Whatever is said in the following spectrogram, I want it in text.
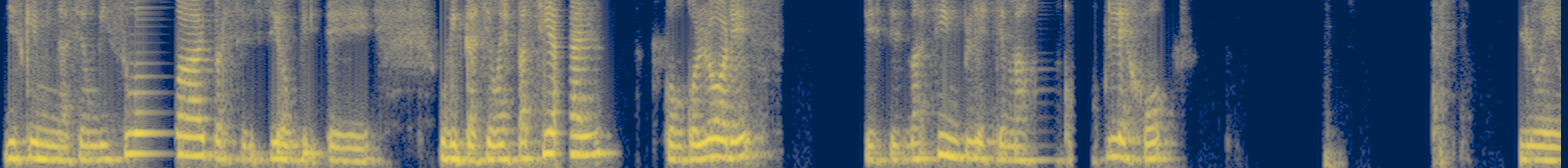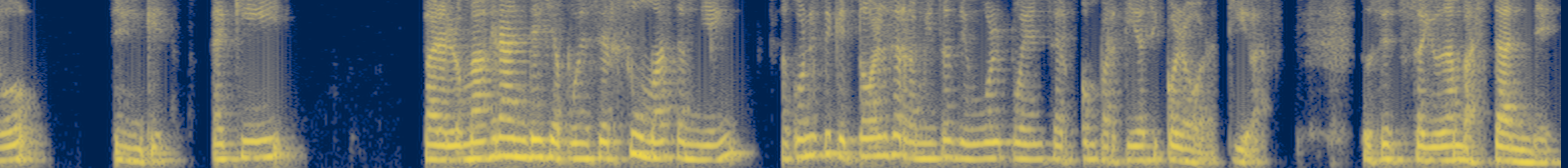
discriminación visual, percepción eh, Ubicación espacial, con colores. Este es más simple, este es más complejo. Luego, en que aquí, para lo más grandes ya pueden ser sumas también. Acuérdense que todas las herramientas de Google pueden ser compartidas y colaborativas. Entonces nos ayudan bastante.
